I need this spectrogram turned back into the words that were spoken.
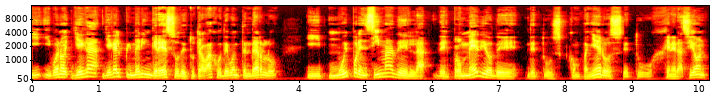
Y, bueno, llega, llega el primer ingreso de tu trabajo, debo entenderlo, y muy por encima de la, del promedio de, de tus compañeros, de tu generación.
